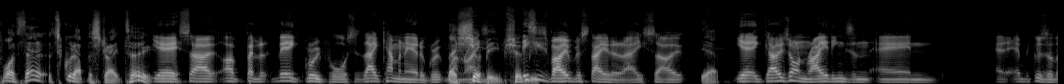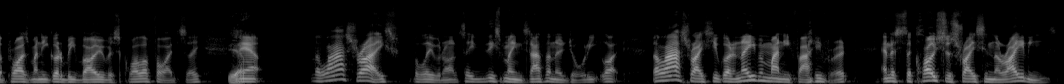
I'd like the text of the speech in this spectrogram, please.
what's that? It's good up the straight too. Yeah, so, uh, but they're group horses. They coming out of group They one should race. be, should this be. is VOBIS Day today, so Yeah. yeah, it goes on ratings and and, and because of the prize money, you've got to be VOBIS qualified. See, Yeah. now the last race, believe it or not, see this means nothing to Geordie. Like the last race, you've got an even money favourite, and it's the closest race in the ratings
